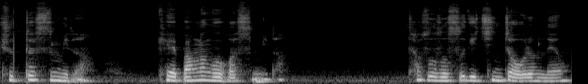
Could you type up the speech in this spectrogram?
쯧됐습니다. 개 망한 것 같습니다. 자소서 쓰기 진짜 어렵네요.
